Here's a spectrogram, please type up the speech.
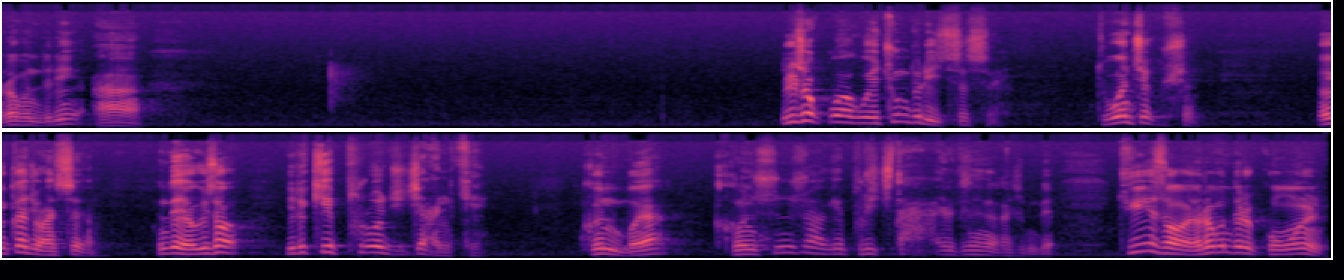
여러분들이 아 일적구하고의 충돌이 있었어요. 두 번째 쿠션 여기까지 왔어요. 근데 여기서 이렇게 풀어지지 않게 그건 뭐야? 그건 순수하게 브릿지다 이렇게 생각하시면 돼요. 뒤에서 여러분들 공을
